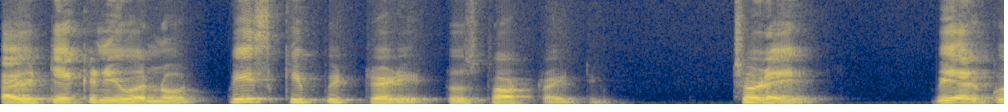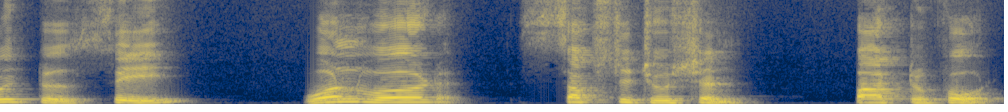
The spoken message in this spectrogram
Have you taken your note? Please keep it ready to start writing. Today, we are going to see one word substitution, part 4.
